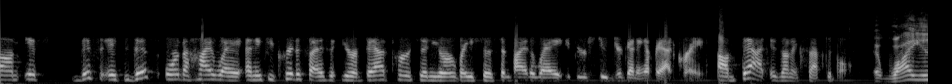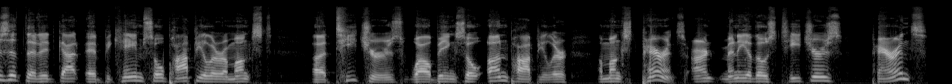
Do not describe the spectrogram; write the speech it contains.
Um, it's this it's this or the highway and if you criticize it you're a bad person you're a racist and by the way if you're a student you're getting a bad grade um, that is unacceptable uh, why is it that it got it became so popular amongst uh, teachers while being so unpopular amongst parents aren't many of those teachers parents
